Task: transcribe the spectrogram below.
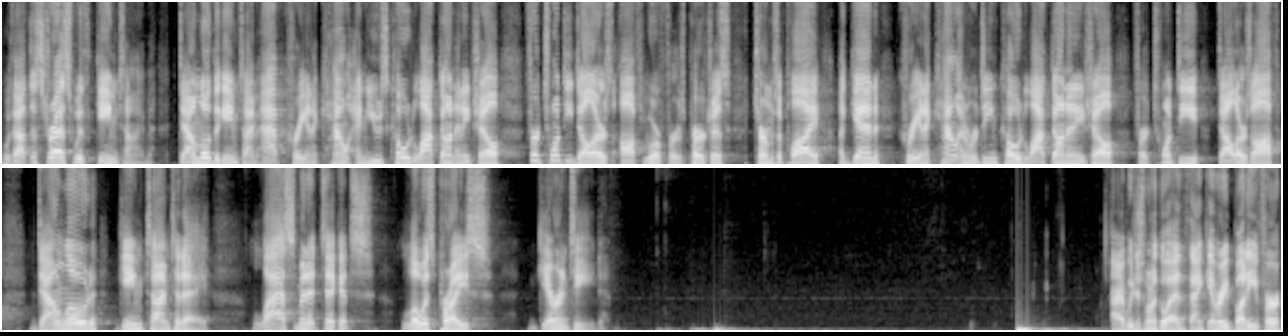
without the stress with Game Time. Download the Game Time app, create an account, and use code LOCKEDONNHL for $20 off your first purchase. Terms apply. Again, create an account and redeem code LOCKEDONNHL for $20 off. Download Game Time today. Last minute tickets, lowest price, guaranteed. All right, we just want to go ahead and thank everybody for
